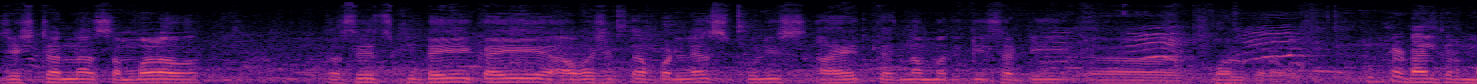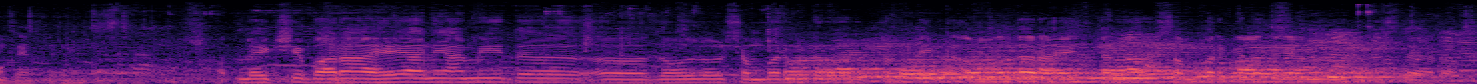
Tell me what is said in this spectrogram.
ज्येष्ठांना सांभाळावं. तसेच कुठेही काही आवश्यकता पडल्यास पोलीस आहेत त्यांना मदतीसाठी कॉल करावा कुठला डायल क्रमांक आहे? आपलं एकशे बारा आहे आणि आम्ही इथं अ, जवळजवळ शंभर मीटरवर प्रत्येक अंमलदार आहेत त्यांना संपर्क केला तरी आम्ही मदतीस तयार आहोत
